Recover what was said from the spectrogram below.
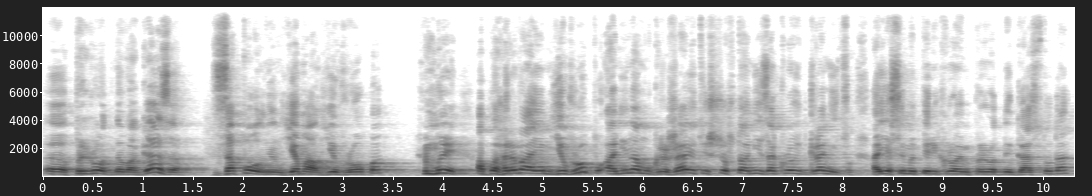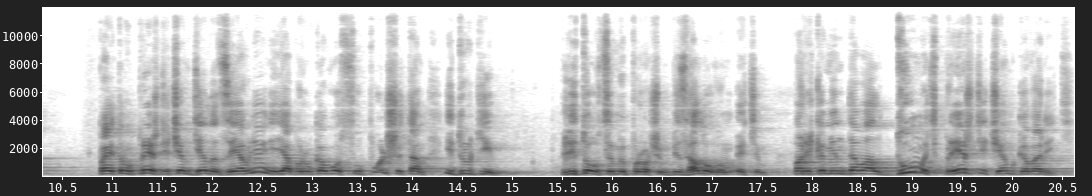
э, природного газа, заполнен Ямал Европа. Мы обогреваем Европу, они нам угрожают еще, что они закроют границу. А если мы перекроем природный газ туда? Поэтому прежде чем делать заявление, я бы руководству Польши там и другим, литовцам и прочим, безголовым этим, порекомендовал думать, прежде чем говорить.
